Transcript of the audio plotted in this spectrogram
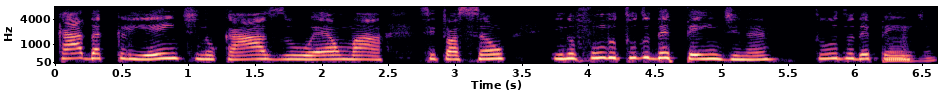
cada cliente, no caso, é uma situação, e no fundo tudo depende, né? Tudo depende. Uhum.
